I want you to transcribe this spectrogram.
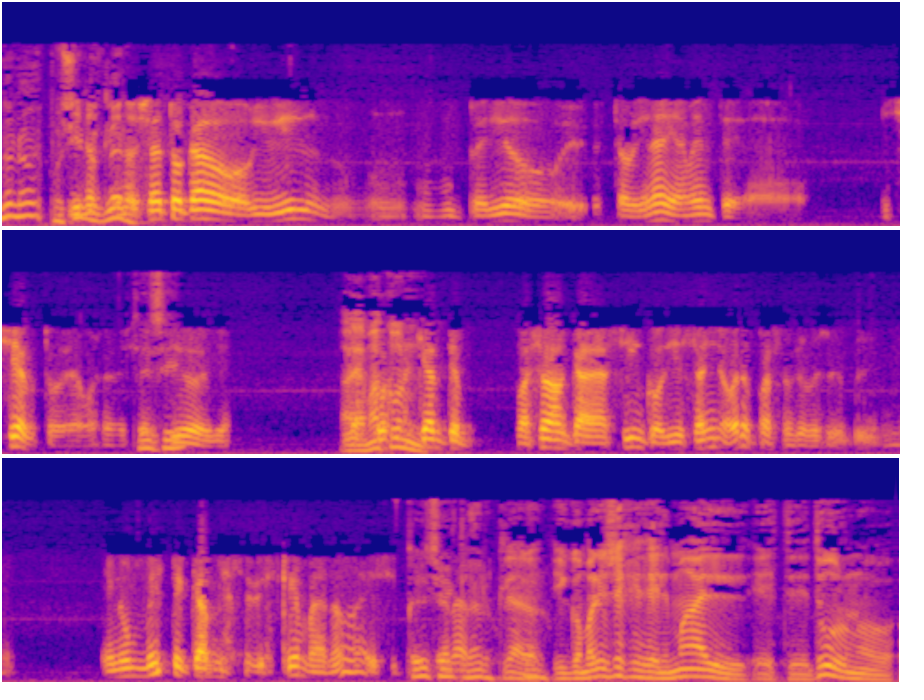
No, no, es posible, claro. Nos ha tocado vivir un, periodo extraordinariamente eh, incierto, digamos, en el sentido de que Además con... que antes pasaban cada 5 o 10 años, ahora pasan, yo que sé, en un mes te cambias el esquema, ¿no? Es claro, claro, Y con varios ejes del mal este, de turno,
